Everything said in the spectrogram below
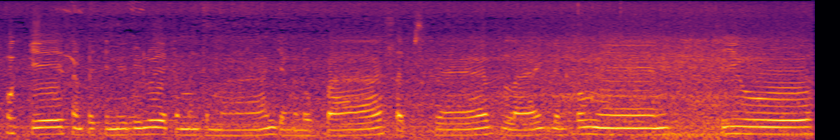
Oke, sampai sini dulu ya teman-teman. Jangan lupa subscribe, like, dan komen. See you.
